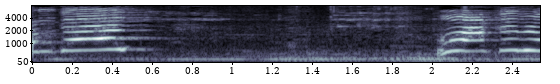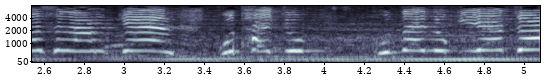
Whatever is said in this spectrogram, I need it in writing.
আঙ্কেল! ও রাসেল আঙ্কেল! কোথায় কোথায় লুকিয়েছো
